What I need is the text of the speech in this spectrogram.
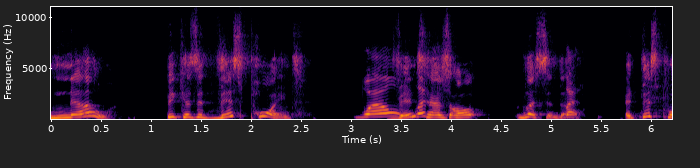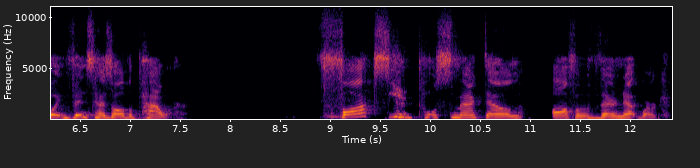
No. Because at this point, well, Vince has all. Listen, though. let- at this point, Vince has all the power. Fox Yeah. could pull SmackDown off of their network.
